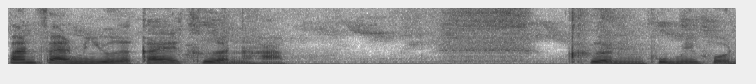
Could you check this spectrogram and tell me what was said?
บ้านแฟนมันอยู่ใกล้เขื่อนนะคะ ขื่อนภูมิพล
